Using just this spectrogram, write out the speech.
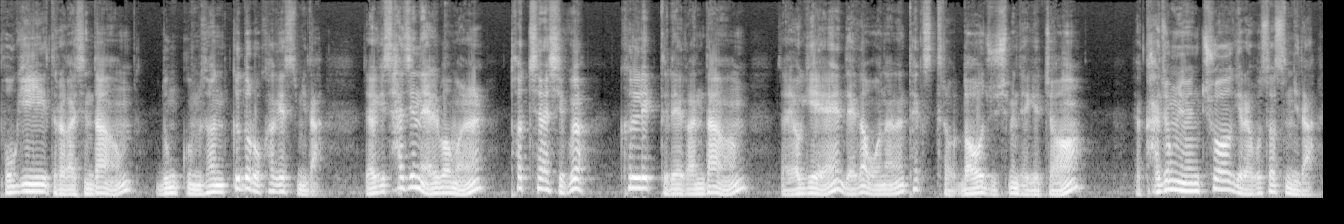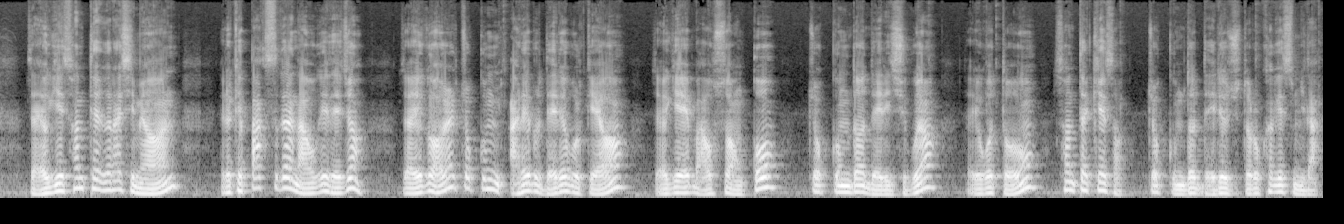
보기 들어가신 다음 눈금선 끄도록 하겠습니다. 자, 여기 사진 앨범을 터치하시고요. 클릭 드래그 한 다음 자, 여기에 내가 원하는 텍스트로 넣어주시면 되겠죠. 자, 가족여행 추억이라고 썼습니다. 자, 여기에 선택을 하시면 이렇게 박스가 나오게 되죠. 자, 이걸 조금 아래로 내려볼게요. 자, 여기에 마우스 얹고 조금 더 내리시고요. 자, 이것도 선택해서 조금 더 내려주도록 하겠습니다.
